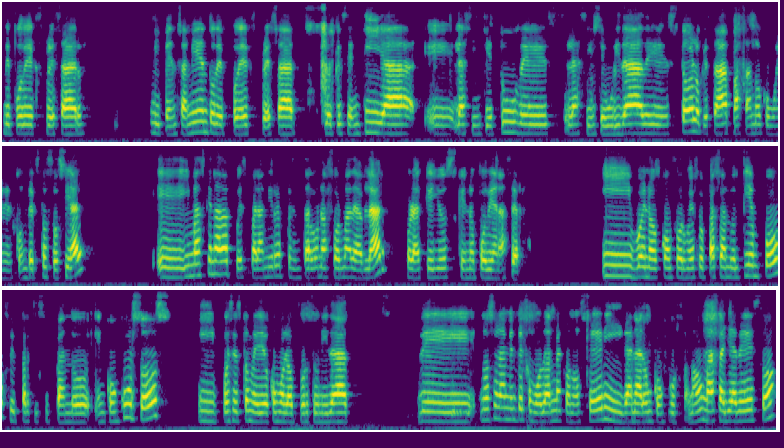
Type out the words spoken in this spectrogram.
de poder expresar mi pensamiento, de poder expresar lo que sentía, eh, las inquietudes, las inseguridades, todo lo que estaba pasando como en el contexto social. Eh, y más que nada, pues para mí representaba una forma de hablar por aquellos que no podían hacerlo. Y bueno, conforme fue pasando el tiempo, fui participando en concursos y pues esto me dio como la oportunidad de no solamente como darme a conocer y ganar un concurso, ¿no? Más allá de eso,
